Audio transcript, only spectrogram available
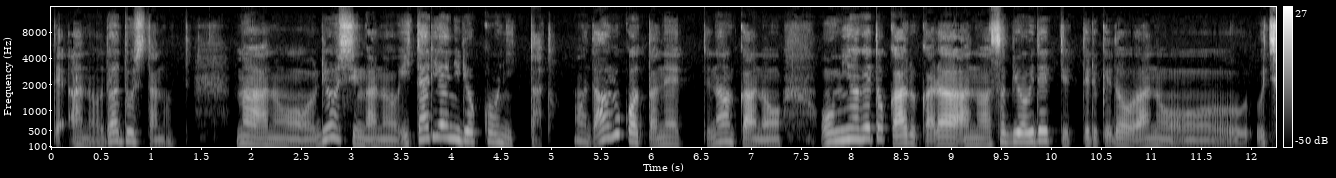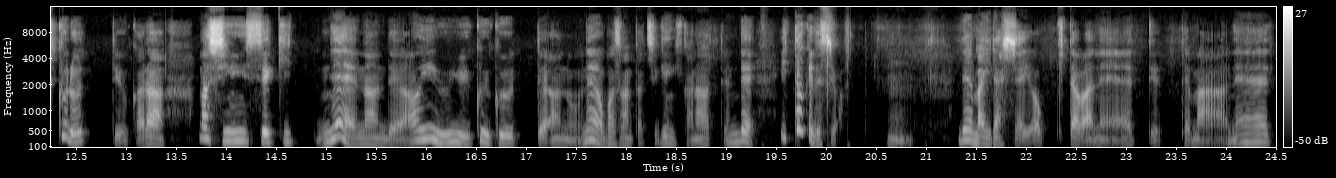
て、あの、だどうしたの？って。まああの、両親があの、イタリアに旅行に行ったと。あ、だよかったねって、なんかあの、お土産とかあるから、あの、遊びおいでって言ってるけど、あの、うち来る？ってって言うから、まあ親戚ね、なんで、あ、いいよいいよ行く行くって、あのね、おばさんたち元気かなってんで、行ったわけですよ。うん。で、まあいらっしゃいよ、来たわねって言って、まあねって。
